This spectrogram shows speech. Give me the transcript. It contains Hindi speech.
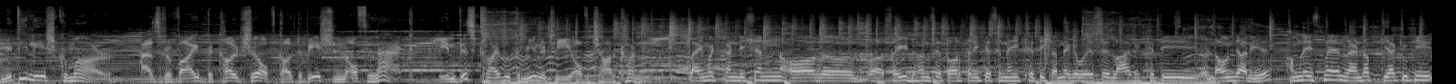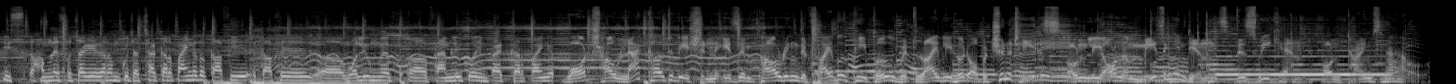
Mithilesh Kumar has revived the culture of cultivation of lac in this tribal community of Jharkhand. Climate condition और सही ढंग से तौर तरीके से नहीं खेती करने की वजह से लाख की खेती डाउन जा रही है हमने इसमें लैंड अप किया क्योंकि इस हमने सोचा कि अगर हम कुछ अच्छा कर पाएँगे तो काफ़ी काफ़ी वॉल्यूम में फैमिली को इम्पैक्ट कर पाएँगे Watch how lac cultivation is empowering the tribal people with livelihood opportunities only on Amazing Indians this weekend on Times Now.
